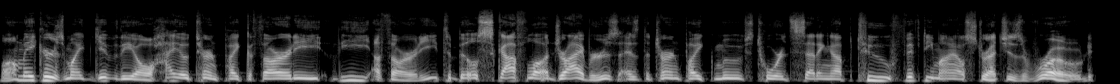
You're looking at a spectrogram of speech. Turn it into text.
Lawmakers might give the Ohio Turnpike Authority the authority to bill scofflaw drivers as the turnpike moves towards setting up two 50 mile stretches of road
